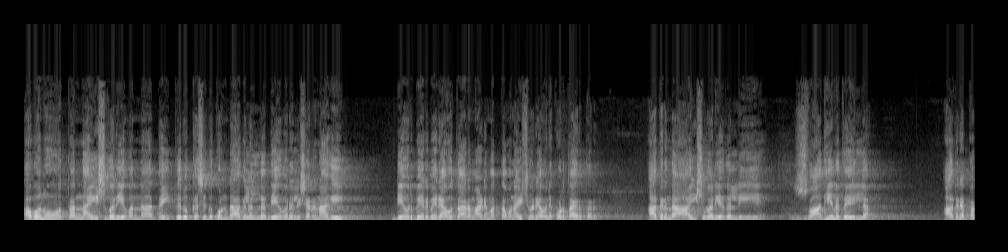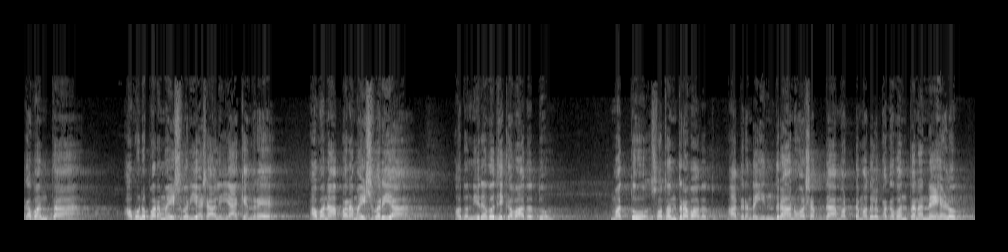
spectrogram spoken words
ಅವನು ತನ್ನ ಐಶ್ವರ್ಯವನ್ನು ದೈತ್ಯರು ಕಸಿದುಕೊಂಡಾಗಲೆಲ್ಲ ದೇವರಲ್ಲಿ ಶರಣಾಗಿ ದೇವರು ಬೇರೆ ಬೇರೆ ಅವತಾರ ಮಾಡಿ ಮತ್ತು ಅವನ ಐಶ್ವರ್ಯ ಅವನಿಗೆ ಕೊಡ್ತಾ ಇರ್ತಾರೆ. ಆದ್ದರಿಂದ ಐಶ್ವರ್ಯದಲ್ಲಿ ಸ್ವಾಧೀನತೆ ಇಲ್ಲ. ಆದರೆ ಭಗವಂತ ಅವನು ಪರಮೈಶ್ವರ್ಯಶಾಲಿ ಯಾಕೆಂದರೆ ಅವನ ಪರಮೈಶ್ವರ್ಯ ಅದು ನಿರವಧಿಕವಾದದ್ದು ಮತ್ತು ಸ್ವತಂತ್ರವಾದದ್ದು. ಆದ್ದರಿಂದ ಇಂದ್ರ ಅನ್ನುವ ಶಬ್ದ ಮೊಟ್ಟ ಮೊದಲು ಭಗವಂತನನ್ನೇ ಹೇಳೋದು.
